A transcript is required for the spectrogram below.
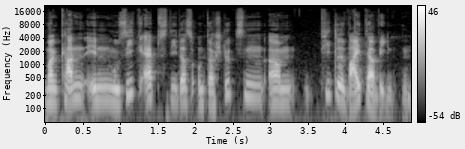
Man kann in Musik-Apps, die das unterstützen, ähm, Titel weiterwinken.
